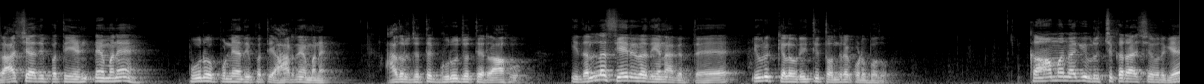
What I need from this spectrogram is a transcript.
ರಾಶಿಯಾಧಿಪತಿ ಎಂಟನೇ ಮನೆ ಪೂರ್ವ ಪುಣ್ಯಾಧಿಪತಿ ಆರನೇ ಮನೆ, ಅದ್ರ ಜೊತೆ ಗುರು ಜೊತೆ ರಾಹು, ಇದೆಲ್ಲ ಸೇರಿರೋದು ಏನಾಗುತ್ತೆ? ಇವ್ರಿಗೆ ಕೆಲವು ರೀತಿ ತೊಂದರೆ ಕೊಡ್ಬೋದು. ಕಾಮನ್ ಆಗಿ ವೃಶ್ಚಿಕ ರಾಶಿಯವರಿಗೆ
